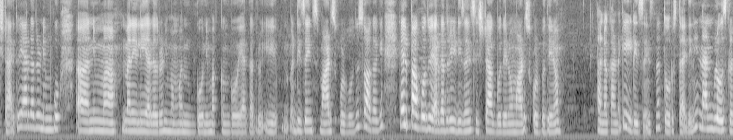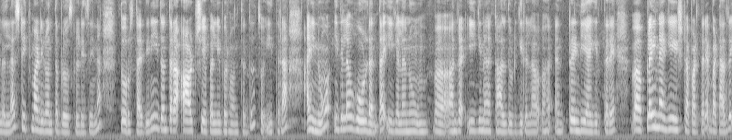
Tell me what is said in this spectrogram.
ಇಷ್ಟ ಆಯಿತು. ಯಾರಿಗಾದರೂ ನಿಮಗೂ ನಿಮ್ಮ ಮನೆಯಲ್ಲಿ ಯಾರಿಗಾದರೂ ನಿಮ್ಮ ಅಮ್ಮನಿಗೋ ನಿಮ್ಮ ಅಕ್ಕಂಗೋ ಯಾರಿಗಾದ್ರೂ ಈ ಡಿಸೈನ್ಸ್ ಮಾಡಿಸ್ಕೊಳ್ಬೋದು. ಸೊ, ಹಾಗಾಗಿ ಹೆಲ್ಪ್ ಆಗ್ಬೋದು. ಯಾರಿಗಾದ್ರೂ ಈ ಡಿಸೈನ್ಸ್ ಇಷ್ಟ ಆಗ್ಬೋದೇನೋ ಮಾಡಿಸ್ಕೊಳ್ಬೋದೇನೋ. ಅನ್ನೋ ಕಾರಣಕ್ಕೆ ಈ ಡಿಸೈನ್ಸ್ನ ತೋರಿಸ್ತಾ ಇದ್ದೀನಿ. ನಾನು ಬ್ಲೌಸ್ಗಳೆಲ್ಲ ಸ್ಟಿಚ್ ಮಾಡಿರುವಂಥ ಬ್ಲೌಸ್ಗಳ ಡಿಸೈನ್ನ ತೋರಿಸ್ತಾ ಇದ್ದೀನಿ. ಇದೊಂಥರ ಆರ್ಟ್ ಶೇಪಲ್ಲಿ ಬರುವಂಥದ್ದು. ಸೊ, ಈ ಥರ. ಐನು ಇದೆಲ್ಲ ಹೋಲ್ಡ್ ಅಂತ. ಈಗೆಲ್ಲನೂ ಅಂದರೆ ಈಗಿನ ಕಾಲದ ಹುಡುಗಿರೆಲ್ಲ ಟ್ರೆಂಡಿಯಾಗಿರ್ತಾರೆ ಪ್ಲೈನಾಗಿ ಇಷ್ಟಪಡ್ತಾರೆ. ಬಟ್ ಆದರೆ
